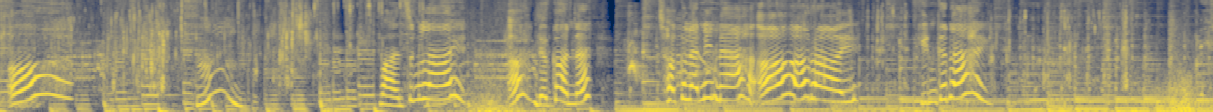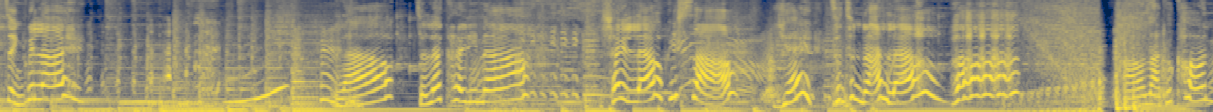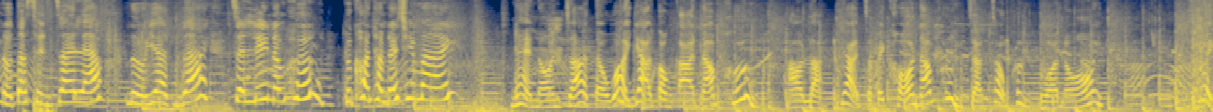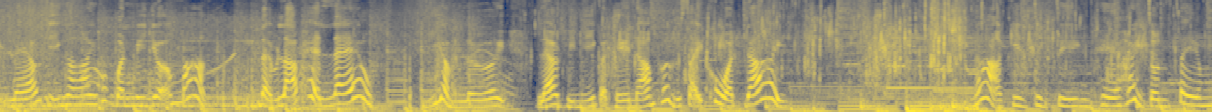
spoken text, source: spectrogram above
โอ้อืมหวานจังเลยอะเดี๋ยวก่อนนะ ช็อกโกแลตนี่นะอ๋ออร่อย กินก็ได้เจ๋งไปเลย แล้วจะเลือกใครดีนะ ใช่แล้วพี่สาว เย้ฉันชนะแล้ว เอาล่ะทุกคนหนูตัดสินใจแล้ว หนูอยากได้เจลลี่น้ำผึ้งทุกคนทำได้ใช่ไหม แน่นอนจ้าแต่ว่าย่าต้องการน้ำผึ้งเอาล่ะย่าจะไปขอน้ำผึ้งจากเจ้าผึ้งตัวน้อยใช่แล้วดีไงพวกมันมีเยอะมากได้เวลาเห็นแล้ว เยี่ยมเลย แล้วทีนี้ก็เทน้ำผึ้งใส่ขวดได้ น่ากินจริงๆ เทให้จนเต็ม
